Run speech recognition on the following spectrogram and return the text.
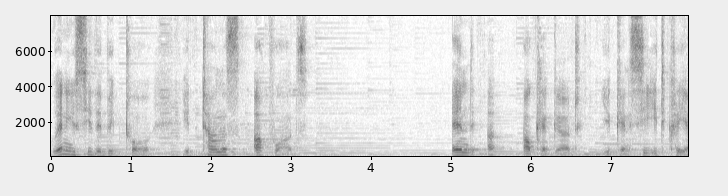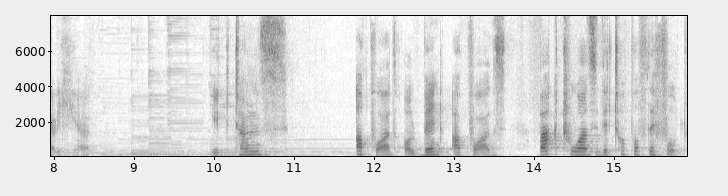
when you see the big toe, it turns upwards. And, uh, okay, good. You can see it clearly here. It turns upwards or bend upwards back towards the top of the foot,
